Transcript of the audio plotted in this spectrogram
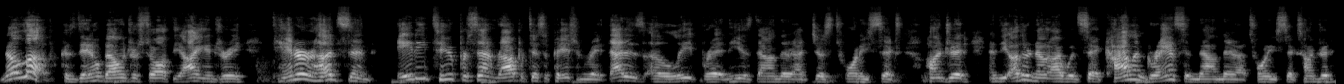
no love because Daniel Bellinger still out the eye injury. Tanner Hudson 82% route participation rate. That is elite, Brit, he is down there at just 2,600. And the other note I would say, Kylen Granson down there at 2,600.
